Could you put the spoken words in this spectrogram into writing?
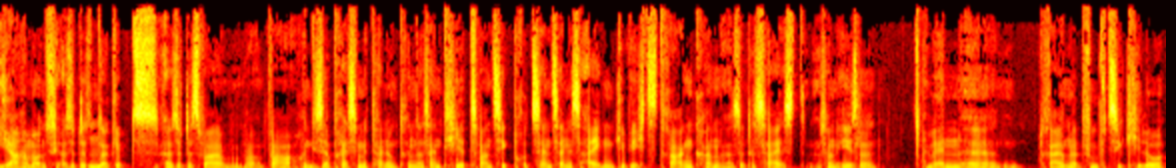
Ja, haben wir uns, also das, mhm. da gibt's, also das war, war auch in dieser Pressemitteilung drin, dass ein Tier 20 Prozent seines Eigengewichts tragen kann. Also das heißt, so ein Esel, wenn äh, 350 Kilo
